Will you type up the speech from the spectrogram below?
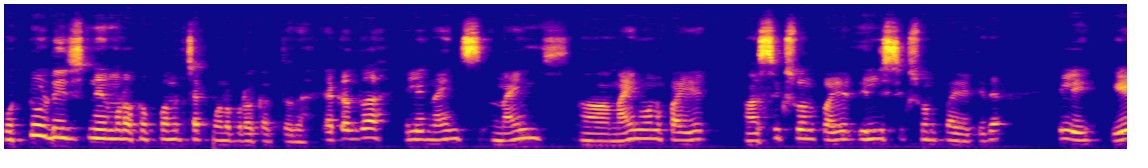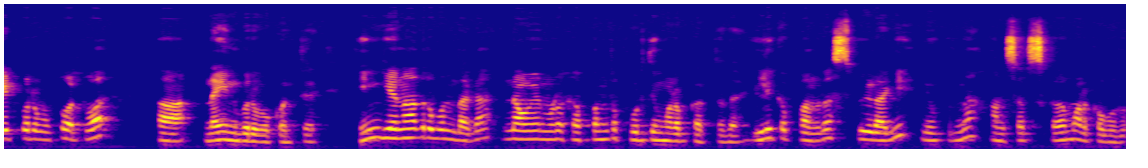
ಒಟ್ಟು ಡಿಜಿಟ್ ಏನು ಮಾಡೋಕಪ್ಪ ಅಂದ್ರೆ ಚೆಕ್ ಮಾಡ್ಬರೋಕ್ಕಾಗ್ತದೆ ಯಾಕಂದ್ರೆ ಇಲ್ಲಿ nines nines nine one five eight six one five eight ಇಲ್ಲಿ ಸಿಕ್ಸ್ ಒನ್ ಫೈವ್ ಏಟ್ ಇದೆ. ಇಲ್ಲಿ ಏಟ್ ಬರಬೇಕು ಅಥವಾ ನೈನ್ ಬರಬೇಕು ಅಂತ ಹಿಂಗೆ ಏನಾದರೂ ಬಂದಾಗ ನಾವು ಏನು ಮಾಡೋಕಪ್ಪ ಅಂದ್ರೆ ಪೂರ್ತಿ ಮಾಡಬೇಕಾಗ್ತದೆ. ಇಲ್ಲಿಕಪ್ಪ ಅಂದ್ರೆ ಸ್ಪೀಡಾಗಿ ನೀವು ಪುನಃ ಆನ್ಸರ್ಸ್ಗಳು ಮಾಡ್ಕೋಬೋದು.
